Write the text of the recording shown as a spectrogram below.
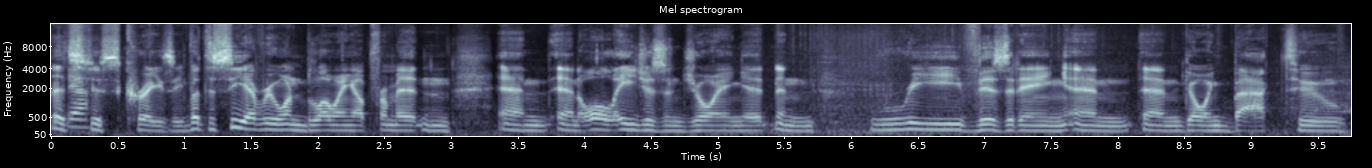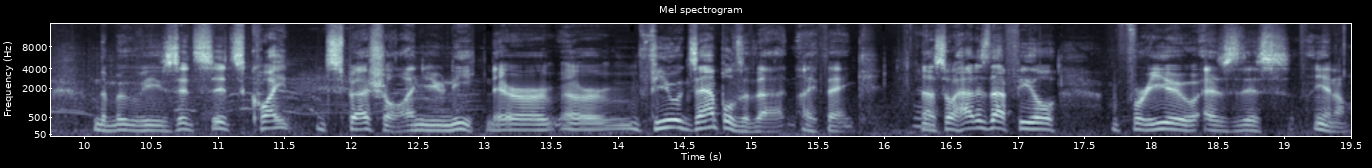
It's Yeah. just crazy. But to see everyone blowing up from it and and and all ages enjoying it and revisiting and and going back to the movies, it's it's quite special and unique. There are, are few examples of that, I think. Now, so how does that feel for you as this, you know,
